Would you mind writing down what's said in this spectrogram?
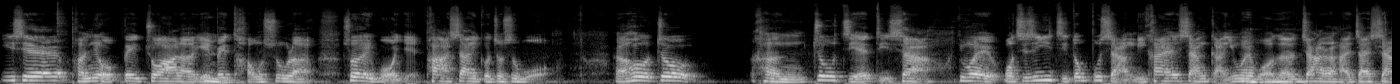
一些朋友被抓了，也被投诉了，嗯、所以我也怕下一个就是我。然后就很纠结底下，因为我其实一直都不想离开香港，因为我的家人还在香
